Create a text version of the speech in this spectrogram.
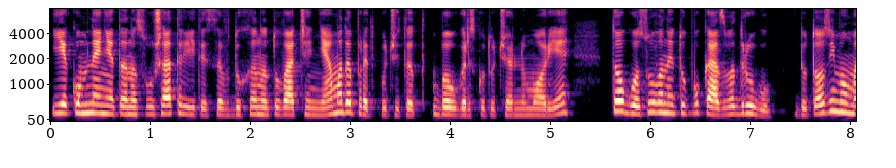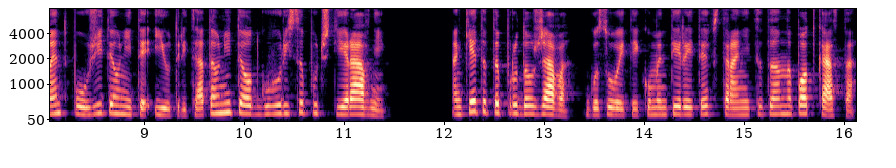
И ако мненията на слушателите са в духа на това, че няма да предпочитат българското Черноморие, то гласуването показва друго. До този момент положителните и отрицателните отговори са почти равни. Анкетата продължава. Гласувайте и коментирайте в страницата на подкаста.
